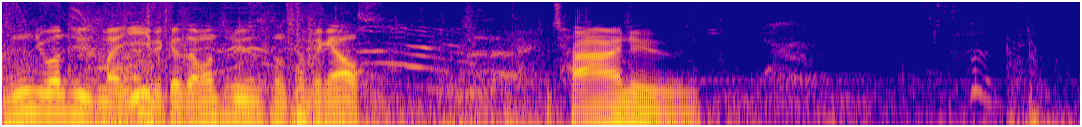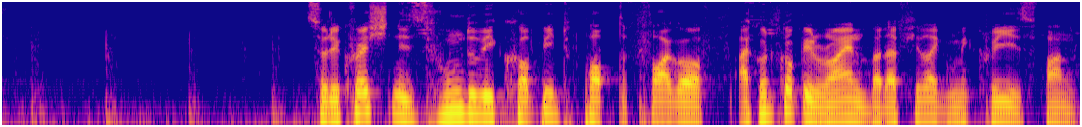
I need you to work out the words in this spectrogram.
I didn't want to use my E because I want to use it on something else. Noon. So the question is, whom do we copy to pop the fuck off? I could copy Ryan, but I feel like McCree is fun.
